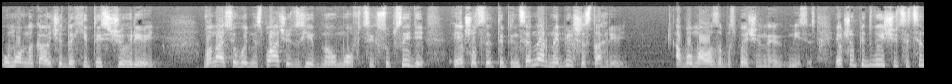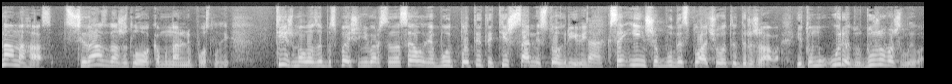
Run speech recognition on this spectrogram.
умовно кажучи, дохід тисячу гривень. Вона сьогодні сплачує згідно умов цих субсидій, якщо це ти пенсіонер, не більше 100 гривень або малозабезпечений місяць. Якщо підвищується ціна на газ, ціна на житлово-комунальні послуги, ті ж малозабезпечені верстви населення будуть платити ті ж самі 100 гривень. Так. Все інше буде сплачувати держава. І тому уряду дуже важливо.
